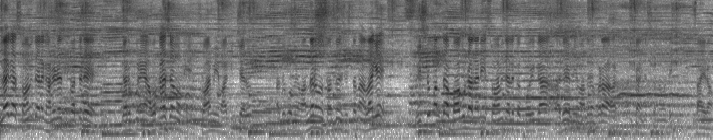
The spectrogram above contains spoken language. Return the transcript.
ఇలాగా స్వామి తాలకు హండ్రెడ్ బర్త్డే జరుపుకునే అవకాశం స్వామి మాకు ఇచ్చారు. అందుకు మేము అందరం సంతోషిస్తున్నాం. అలాగే విశ్వమంతా బాగుండాలని స్వామి తల్లికి కోరిక అదే మేమందరం కూడా ఆకాంక్షిస్తున్నామండి సాయిరాం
